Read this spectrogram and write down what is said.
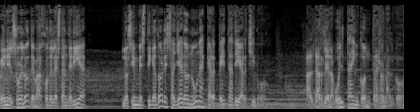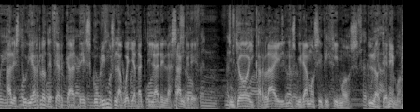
En el suelo, debajo de la estantería, los investigadores hallaron una carpeta de archivo. Al darle la vuelta encontraron algo. Al estudiarlo de cerca, descubrimos la huella dactilar en la sangre. Yo y Carlyle nos miramos y dijimos, lo tenemos.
